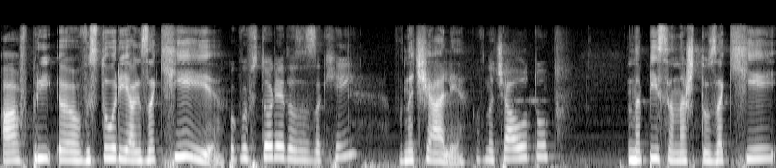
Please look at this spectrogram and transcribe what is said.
А в, при- э, в истории о Закхее Пък в историята за Закхей, в начале в началото, написано, что Закхей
